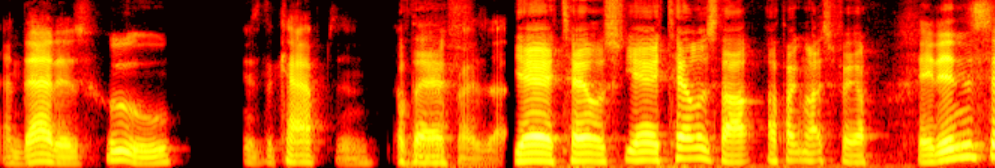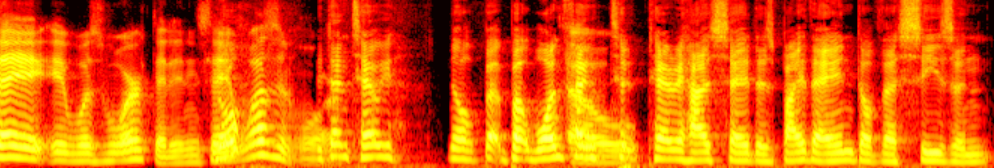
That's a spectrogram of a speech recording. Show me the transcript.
and that is who is the captain Of of, the F. Enterprise. Yeah, tell us. Yeah, tell us that. I think that's fair. They didn't say it was Worf. They didn't say No, it wasn't Worf. didn't tell you. No, but but one thing T- Terry has said is by the end of this season,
